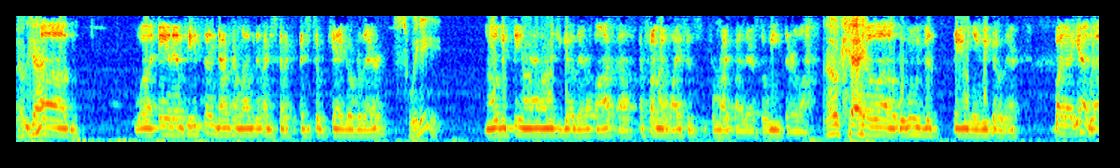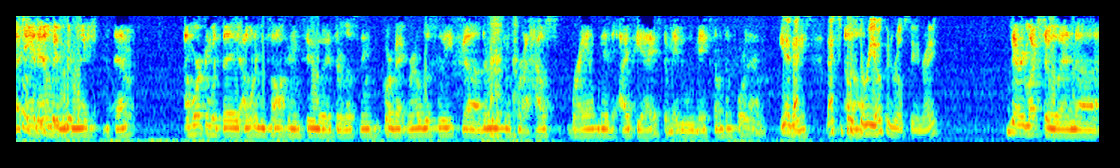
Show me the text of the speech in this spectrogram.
okay, Um, what A and M Pizza in downtown Lebanon. I just got. A, I just took a keg over there. sweet. You'll be seeing that on if you go there a lot. Uh, that's funny. My wife is from right by there, so we eat there a lot. Okay, So uh, when we visit family, we go there. But uh, yeah, A and M, we have a good relationship with them. I'm working with the. I want to be talking to if they're listening. Corvette Grill this week. Uh, they're looking for a house branded IPA, so maybe we make something for them. Yeah, know what I that's that's supposed to Uh, reopen real soon, right? Very much so, and uh,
